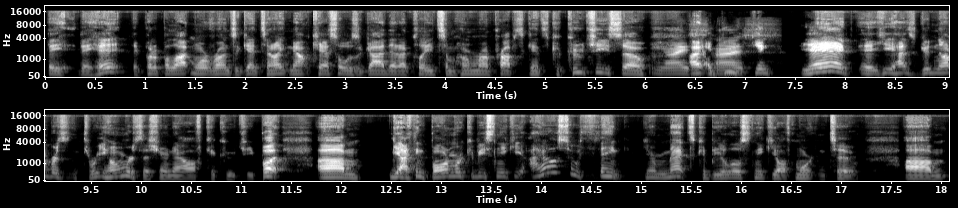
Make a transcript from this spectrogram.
they they hit. They put up a lot more runs again tonight. Mountcastle was a guy that I played some home run props against Kikuchi. So nice, I, I nice. think yeah, he has good numbers, three homers this year now off Kikuchi. But um, yeah, I think Baltimore could be sneaky. I also think your Mets could be a little sneaky off Morton too. Um,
